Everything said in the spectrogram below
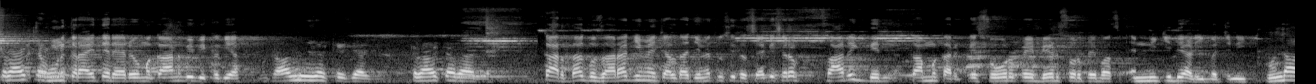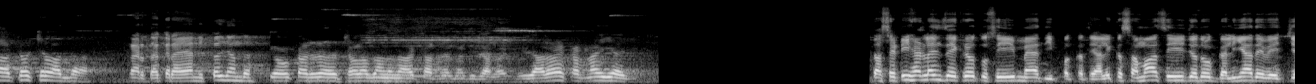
ਕਿਰਾਏ ਅੱਛਾ ਤੇ ਹੁਣ ਕਿਰਾਏ ਤੇ ਰਹਿ ਰਹੇ ਹੋ ਮਕਾਨ ਵੀ ਵਿਕ ਗਿਆ। ਮਕਾਨ ਨਹੀਂ ਰੱਖ ਗਿਆ ਜੀ ਕਿਰਾਏ ਤੇ ਰਹਿ ਗਿਆ। ਘਰ ਦਾ ਗੁਜ਼ਾਰਾ ਕਿਵੇਂ ਚੱਲਦਾ? ਜਿਵੇਂ ਤੁਸੀਂ ਦੱਸਿਆ ਕਿ ਸਿਰਫ ਸਾਰੇ ਦਿਨ ਕੰਮ ਕਰਕੇ 100 ਰੁਪਏ 150 ਰੁਪਏ ਬਸ ਇੰਨੀ ਕੀ ਦਿਹਾੜੀ ਬਚਣੀ। ਮੁੰਡਾ ਆਟੋ ਚਲਾਉਂਦਾ। ਘਰ ਦਾ ਕਿਰਾਇਆ ਨਿਕਲ ਜਾਂਦਾ? ਕਿਉਂ? ਕਰ ਥੋੜਾ ਬਣਾ ਕਰ ਲੈਣਾ ਗੁਜ਼ਾਰਾ ਗੁਜ਼ਾਰਾ ਕਰਨਾ ਹੀ ਹੈ ਜੀ। ਤਾਂ ਸਿਟੀ ਹੈਡਲਾਈਨਸ ਦੇਖ ਰਹੇ ਹੋ ਤੁਸੀਂ, ਮੈਂ ਦੀਪਕ ਕਤਿਆਲ। ਇੱਕ ਸਮਾਂ ਸੀ ਜਦੋਂ ਗਲੀਆਂ ਦੇ ਵਿੱਚ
